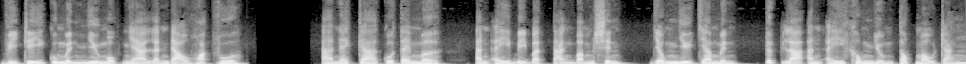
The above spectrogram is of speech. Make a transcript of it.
Vị trí của mình như một nhà lãnh đạo hoặc vua. Aneka của Temer, anh ấy bị bạch tạng bẩm sinh, giống như cha mình, tức là anh ấy không nhuộm tóc màu trắng.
